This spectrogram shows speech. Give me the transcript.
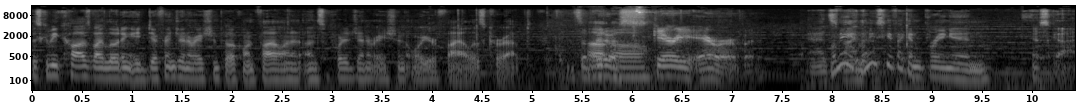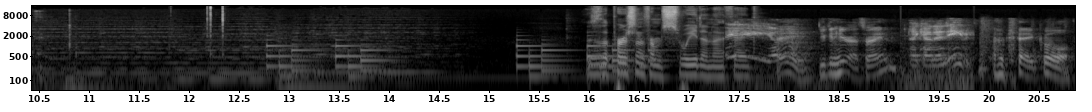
This could be caused by loading a different generation Pokemon file on an unsupported generation, or your file is corrupt. It's a bit of Uh-oh. a scary error, but That's let me fine let me see if I can bring in this guy. This is the person from Sweden, I think. Hey, Hey, you can hear us, right? I can indeed. Okay, cool.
